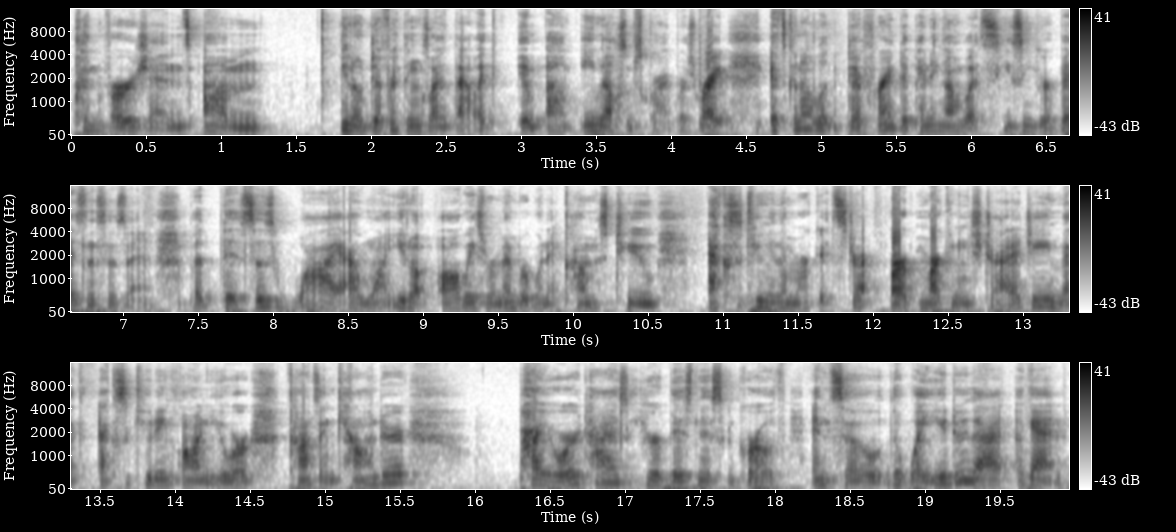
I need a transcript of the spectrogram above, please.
conversions, um you know, different things like that, like um, email subscribers, right? It's to look different depending on what season your business is in. But this is why I want you to always remember when it comes to executing the market stra- marketing strategy, me- executing on your content calendar, prioritize your business growth. And so the way you do that again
